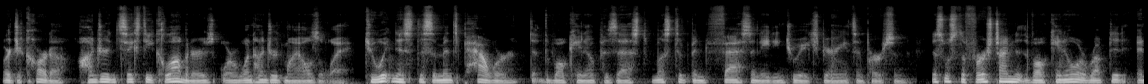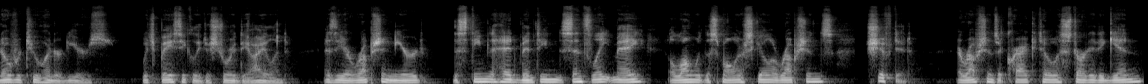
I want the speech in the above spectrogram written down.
or Jakarta, 160 kilometers or 100 miles away. To witness this immense power that the volcano possessed must have been fascinating to experience in person. This was the first time that the volcano erupted in over 200 years, which basically destroyed the island. As the eruption neared, the steam that had been venting since late May, along with the smaller scale eruptions, shifted Eruptions at Krakatoa started again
